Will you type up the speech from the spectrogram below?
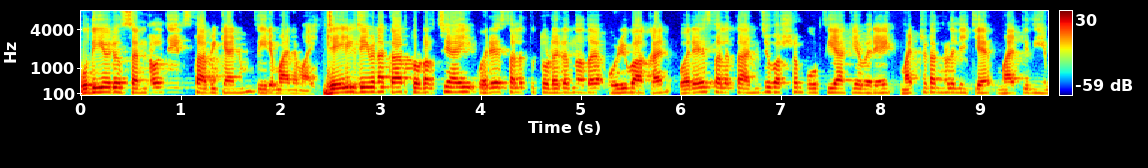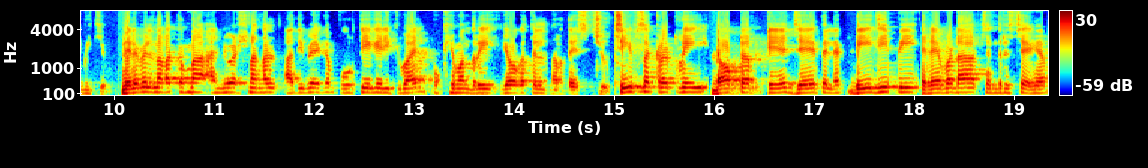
പുതിയൊരു സെൻട്രൽ ജയിൽ സ്ഥാപിക്കാനും തീരുമാനമായി. ജയിൽ ജീവനക്കാർ തുടർച്ചയായി ഒരേ സ്ഥലത്ത് തുടരുന്നത് ഒഴിവാക്കാൻ ഒരേ സ്ഥലത്ത് അഞ്ചു വർഷം പൂർത്തിയാക്കിയവരെ മറ്റിടങ്ങളിലേക്ക് മാറ്റി നിയമിക്കും. നിലവിൽ നടക്കുന്ന അന്വേഷണങ്ങൾ അതിവേഗം പൂർത്തീകരിക്കുവാൻ മുഖ്യമന്ത്രി യോഗത്തിൽ നിർദ്ദേശിച്ചു. Chief secretary doctor K Jayathilak D G P Ravada Chandrasekhar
